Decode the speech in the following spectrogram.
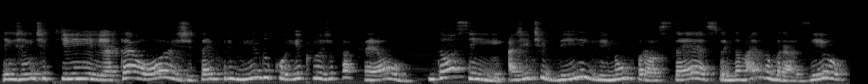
Tem gente que até hoje está imprimindo currículos de papel. Então, assim, a gente vive num processo, ainda mais no Brasil,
